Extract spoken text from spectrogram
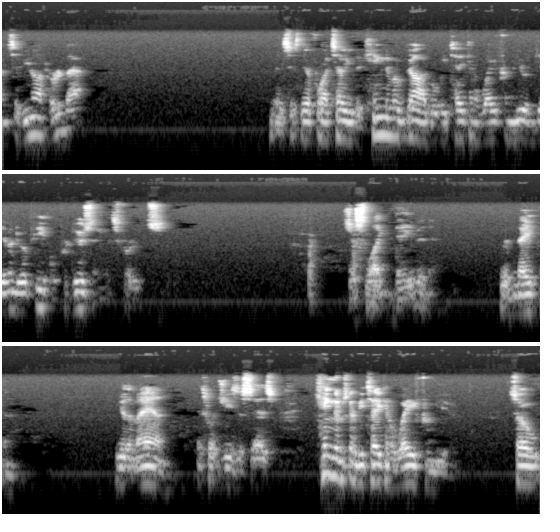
eyes. Have you not heard that? And he says, Therefore I tell you, the kingdom of God will be taken away from you and given to a people producing its fruits. Just like David with Nathan. You're the man. That's what Jesus says. Kingdom's going to be taken away from you. So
